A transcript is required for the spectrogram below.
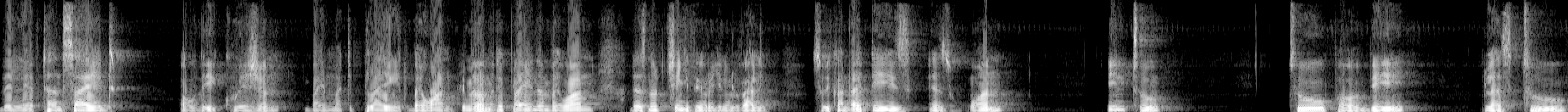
the left-hand side of the equation by multiplying it by 1. Remember, multiplying number by 1 does not change the original value. So we can write this as 1 into 2 power b plus 2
